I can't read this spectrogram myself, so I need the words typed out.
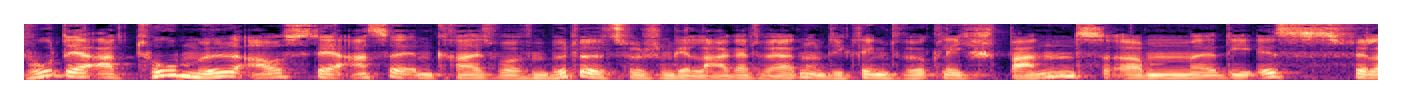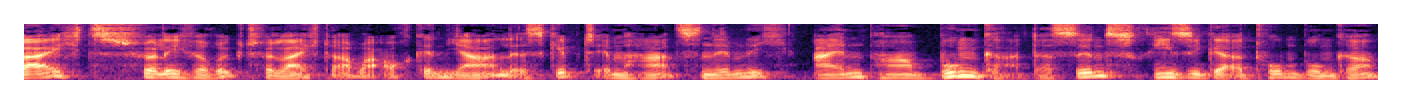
wo der Atommüll aus der Asse im Kreis Wolfenbüttel zwischengelagert werden. Und die klingt wirklich spannend. Ähm, die ist vielleicht völlig verrückt, vielleicht aber auch genial. Es gibt im Harz nämlich ein paar Bunker. Das sind riesige Atombunker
